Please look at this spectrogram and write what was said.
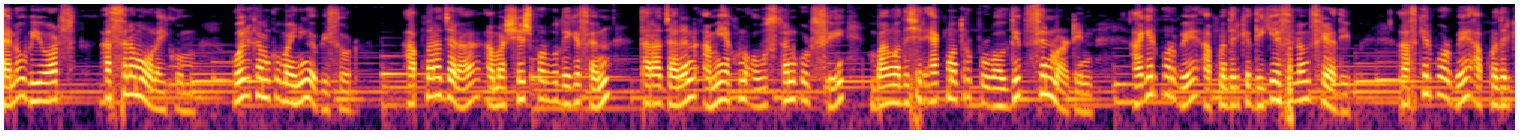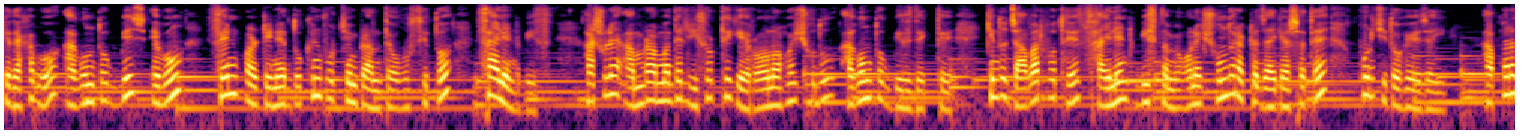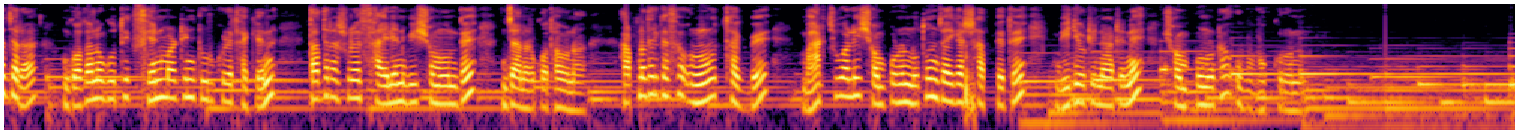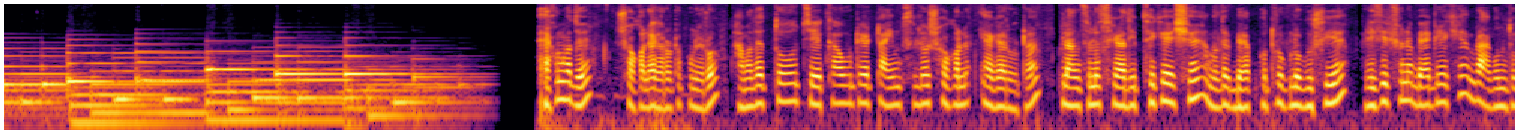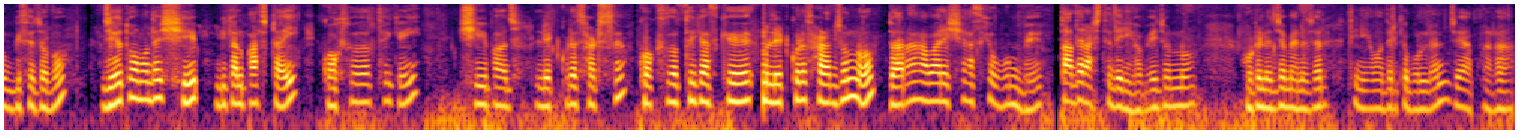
Hello viewers, আসসালামু আলাইকুম। Welcome to my new episode. আপনারা যারা আমার শেষ পর্ব দেখেছেন, তারা জানেন আমি এখন অবস্থান করছি বাংলাদেশের একমাত্র প্রবাল দ্বীপ সেন্ট মার্টিন। আগের পর্বে আপনাদেরকে দেখিয়েছিলাম সেরাদ্বীপ আজকের পর্বে আপনাদেরকে দেখাবো আগন্তুক বিচ এবং সেন্ট মার্টিনের দক্ষিণ পশ্চিম প্রান্তে অবস্থিত সাইলেন্ট বিচ আসলে আমরা আমাদের রিসোর্ট থেকে রওনা হই শুধু আগন্তুক বিচ দেখতে। কিন্তু যাবার পথে সাইলেন্ট বিচ নামে অনেক সুন্দর একটা জায়গার সাথে পরিচিত হয়ে যাই। আপনারা যারা গতানুগতিক সেন্ট মার্টিন ট্যুর করে থাকেন, তাদের আসলে সাইলেন্ট বিচ সম্বন্ধে জানার কথাও না। আপনাদের কাছে অনুরোধ থাকবে ভার্চুয়ালি সম্পূর্ণ নতুন জায়গার স্বাদ পেতে ভিডিওটি না টেনে সম্পূর্ণটা উপভোগ করুন। এখন বাজে সকাল এগারোটা পনেরো। আমাদের তো চেক আউটের টাইম ছিল সকাল এগারোটা। প্ল্যান ছিল সেরাদ্বীপ থেকে এসে আমাদের ব্যাগপত্রগুলো গুছিয়ে রিসেপশনে ব্যাগ রেখে আমরা আগন্তুক বিচে যাব। যেহেতু আমাদের শিপ বিকাল পাঁচটায় কক্সবাজার থেকেই শিপ আজ লেট করে ছাড়ছে। কক্সবাজার থেকে আজকে লেট করে ছাড়ার জন্য যারা আবার এসে আজকে উঠবে, তাদের আসতে দেরি হবে। এই জন্য হোটেলের যে ম্যানেজার, তিনি আমাদেরকে বললেন যে আপনারা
